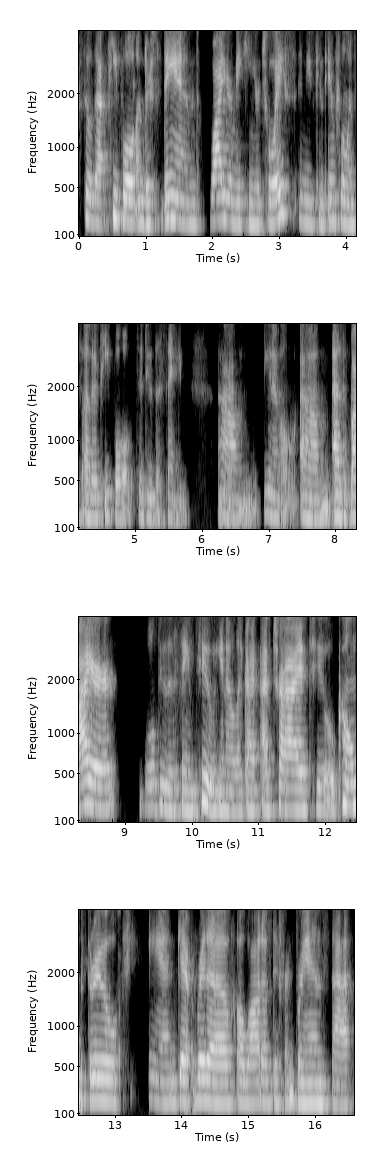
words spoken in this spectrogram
So that people understand why you're making your choice and you can influence other people to do the same. Okay. Um, you know, um, as a buyer, we'll do the same too. You know, like I, I've tried to comb through and get rid of a lot of different brands that,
